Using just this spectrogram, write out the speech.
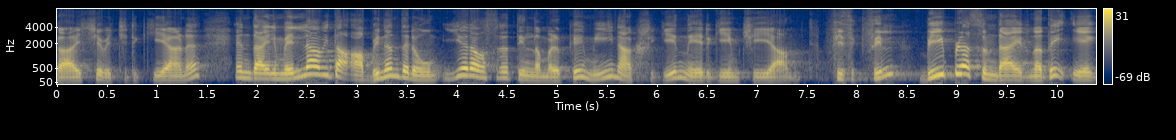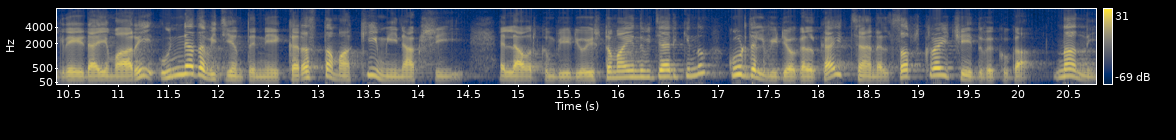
കാഴ്ചവെച്ചിരിക്കുകയാണ്. എന്തായാലും എല്ലാവിധ അഭിനന്ദനവും ഈ ഒരു അവസരത്തിൽ നമ്മൾക്ക് മീനാക്ഷിക്ക് നേരുകയും ചെയ്യാം. ഫിസിക്സിൽ ബി പ്ലസ് ഉണ്ടായിരുന്നത് എ ഗ്രേഡായി മാറി ഉന്നത വിജയം തന്നെ കരസ്ഥമാക്കി മീനാക്ഷി. എല്ലാവർക്കും വീഡിയോ ഇഷ്ടമായി എന്ന് വിചാരിക്കുന്നു. കൂടുതൽ വീഡിയോകൾക്കായി ചാനൽ സബ്സ്ക്രൈബ് ചെയ്തു വെക്കുക. നന്ദി.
